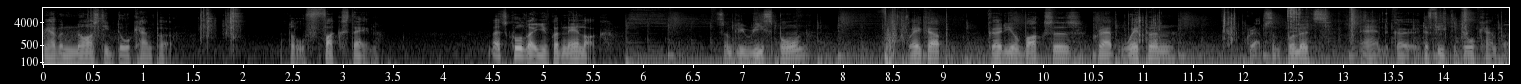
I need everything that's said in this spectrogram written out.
we have a nasty door camper. A little fuck stain. That's cool though, you've got an airlock. Simply respawn, wake up, go to your boxes, grab weapon, grab some bullets, and go defeat the door camper.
